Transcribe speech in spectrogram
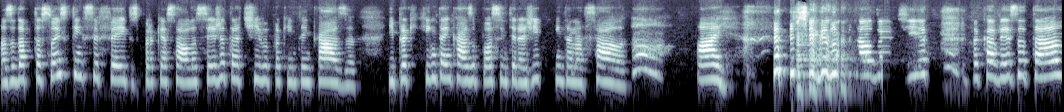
as adaptações que têm que ser feitas para que essa aula seja atrativa para quem está em casa e para que quem está em casa possa interagir com quem está na sala. Ai, chega no final do dia, a cabeça tá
